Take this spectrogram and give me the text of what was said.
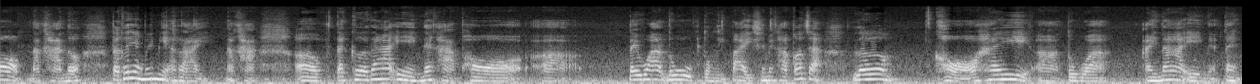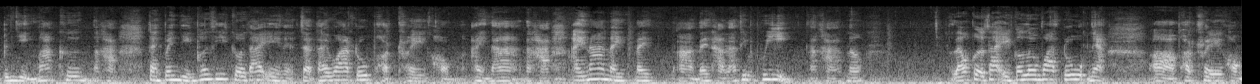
อบนะคะเนาะแต่ก็ยังไม่มีอะไรนะคะแต่เกอร์ด้าเองเนี่ยค่ะพอได้วาดรูปตรงนี้ไปใช่ไหมคะก็จะเริ่มขอให้ตัวไอน่าเองเนี่ยแต่งเป็นหญิงมากขึ้นนะคะ แต่งเป็นหญิงเพื่อที่เกอร์ด้าเองเนี่ยจะได้วาดรูป portrait ของไอน่านะคะไอน่าในในในฐานะที่เป็นผู้หญิงนะคะเนาะ แล้วเกอร์ด้าเองก็เริ่มวาดรูปเนี่ย portrait ของ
